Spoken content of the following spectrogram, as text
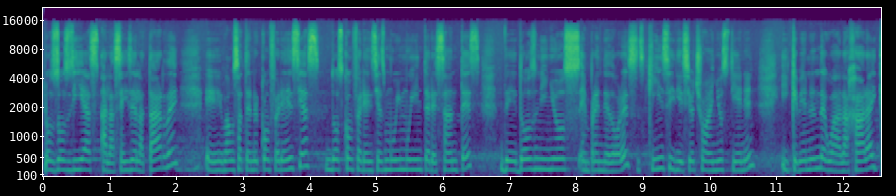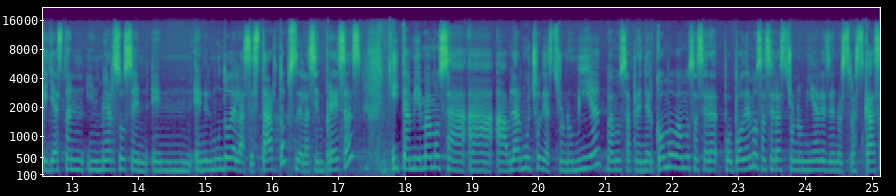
los dos días a las seis de la tarde. Eh, vamos a tener conferencias, dos conferencias muy, muy interesantes de dos niños emprendedores, 15 y 18 años tienen, y que vienen de Guadalajara y que ya están inmersos en, el mundo de las startups, de las empresas. Y también vamos a, a hablar mucho de astronomía, vamos a aprender cómo vamos a hacer, podemos hacer astronomía desde nuestras casas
